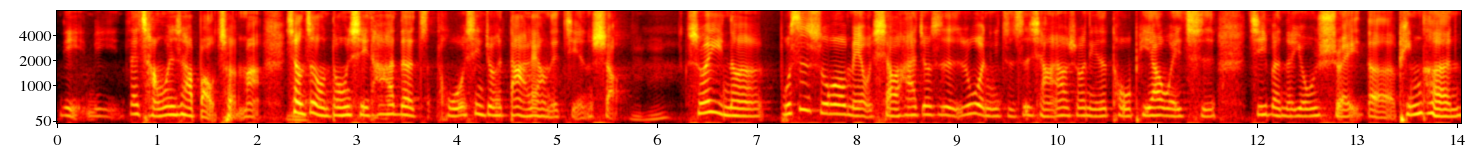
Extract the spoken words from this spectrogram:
你你在常温下保存嘛，像这种东西，它的活性就会大量的减少。所以呢，不是说没有效，它就是如果你只是想要说你的头皮要维持基本的油水的平衡，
